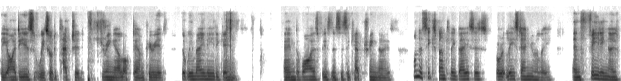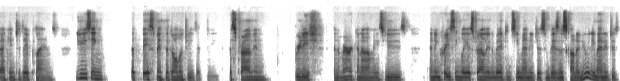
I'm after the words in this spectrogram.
the ideas that we sort of captured during our lockdown period that we may need again. And the wise businesses are capturing those on a six monthly basis or at least annually and feeding those back into their plans using the best methodology that the Australian, British, and American armies use, and increasingly Australian emergency managers and business continuity managers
